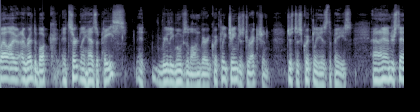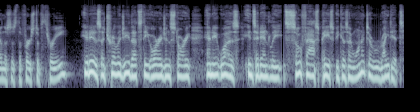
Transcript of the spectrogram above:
Well, I, I read the book. It certainly has a pace. It really moves along very quickly, changes direction just as quickly as the pace. And I understand this is the first of three. It is a trilogy. That's the origin story. And it was, incidentally, so fast paced because I wanted to write it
